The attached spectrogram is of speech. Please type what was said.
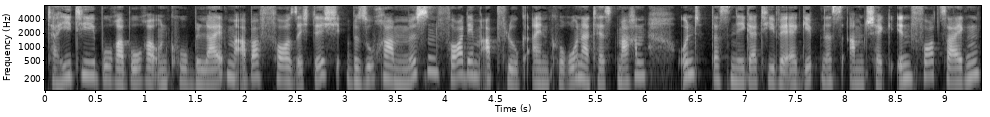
Tahiti, Bora Bora und Co. bleiben aber vorsichtig. Besucher müssen vor dem Abflug einen Corona-Test machen und das negative Ergebnis am Check-in vorzeigen.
